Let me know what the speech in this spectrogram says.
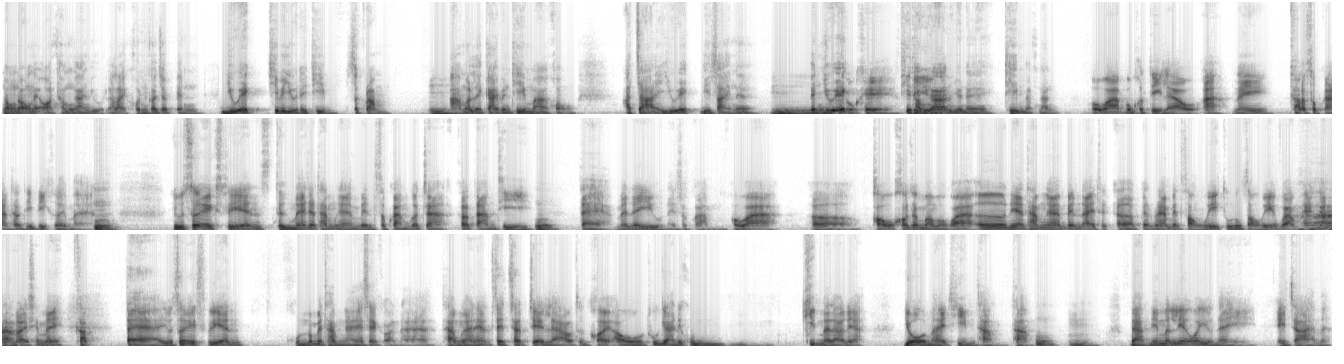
น้องๆในออสทำงานอยู่หลายๆคนก็จะเป็น UX ที่ไปอยู่ในทีมสครัมอืมอ่ามันเลยกลายเป็นที่มาของอาจารย์ UX designer อืมเป็น UX โอเคที่ทำงานอยู่ในทีมแบบนั้น เพราะว่าปกติแล้วอะในครับประสบการณ์เท่าที่พี่เคยมาอืม user experience ถึงแม้จะทำงานเป็นสครัมก็จะก็ตามทีอืมแต่ไม่ได้อยู่ในสครัมเพราะว่าเออเขาเขาจะมาบอกว่า เออเนี่ยทำงานเป็นไอเออเป็นงานเป็นสองวีคทุกๆสองวีควางแผนการอ่าทำอะไรใช่ไหมครับ แต่ user experience คุณต้องไปทำงานให้เสร็จก่อนนะทำงานให้เสร็จชัดเจนแล้ว ถึงค่อยเอาทุกอย่างที่คุณคิดมาแล้วเนี่ย โยนมาให้ทีมทำทอืมำอืมแบบนี้มันเรียกว่าอยู่ในเอจายไหม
